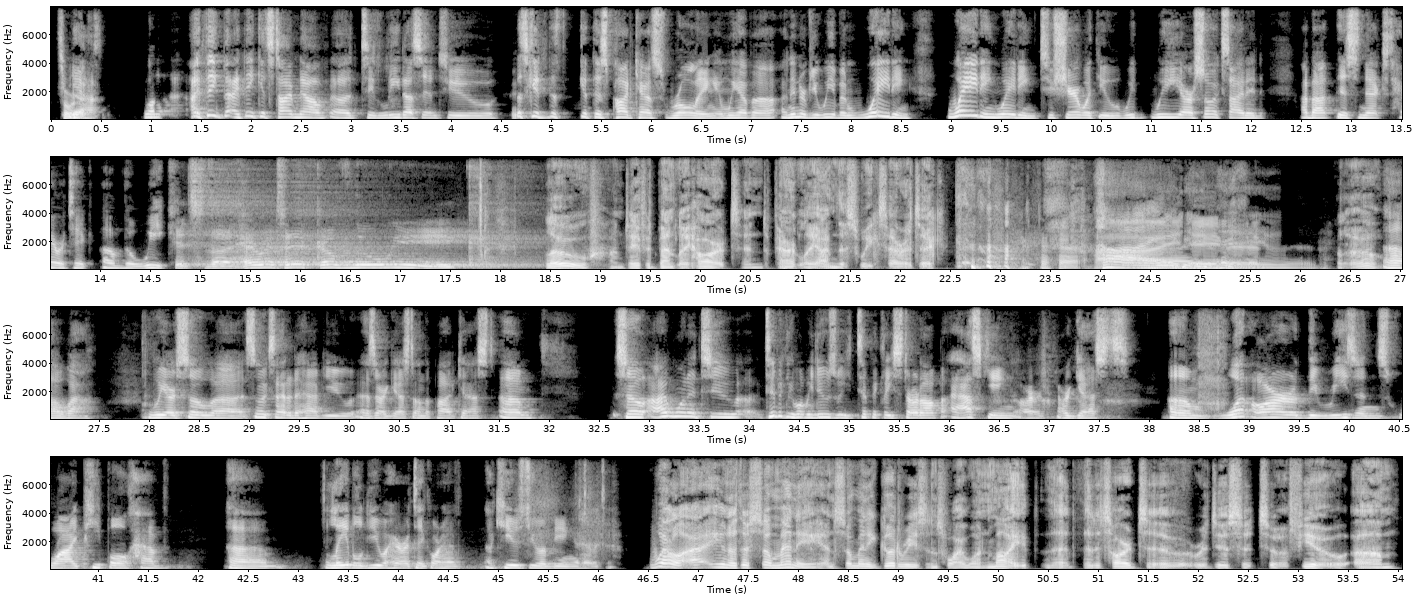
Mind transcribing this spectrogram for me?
sort yeah. of. Well, I think that I think it's time now uh, to lead us into let's get this get this podcast rolling, and we have a, an interview we have been waiting waiting, waiting to share with you. We we are so excited about this next heretic of the week. It's the heretic of the week. Hello, I'm David Bentley Hart, and apparently I'm this week's heretic. Hi, David. Hello. Oh wow, we are so uh, so excited to have you as our guest on the podcast. Um, so I wanted to. Typically, what we do is we typically start off asking our our guests um, what are the reasons why people have um, labeled you a heretic or have accused you of being a heretic? Well, I, you know, there's so many and so many good reasons why one might that, that it's hard to reduce it to a few. Um,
